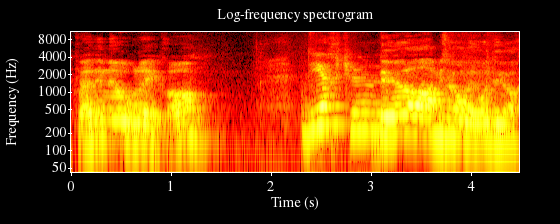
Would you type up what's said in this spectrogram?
თქვენი მეუღლე იყო? დიახ ჩვენ დიახ ამის მეუღლე იყო დიახ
